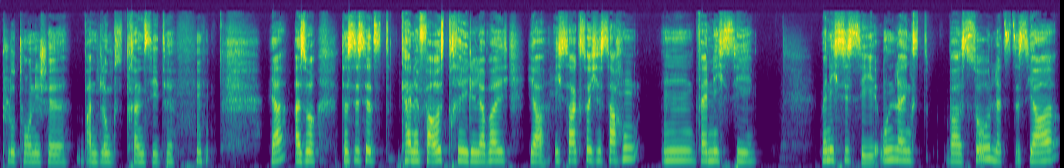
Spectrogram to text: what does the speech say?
plutonische Wandlungstransite. ja, also das ist jetzt keine Faustregel, aber ich, ja, ich sage solche Sachen, hm, wenn ich sie, wenn ich sie sehe. Unlängst war es so, letztes Jahr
